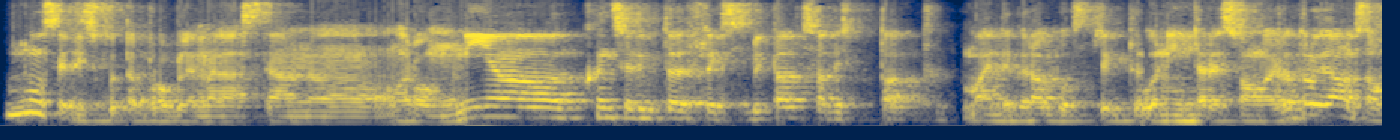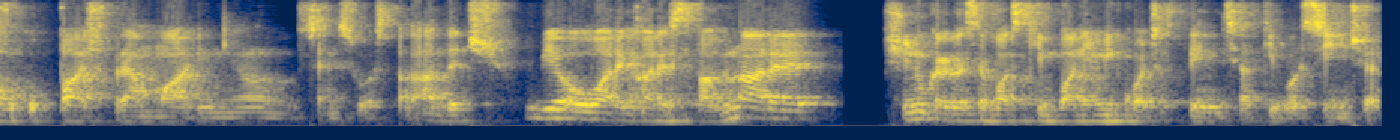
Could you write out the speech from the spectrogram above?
Nu se discută problemele astea în, în România. Când se discută de flexibilitate, s-a discutat mai degrabă strict în interesul angajatorului, dar nu s-au făcut pași prea mari în sensul ăsta. Da? Deci e o oarecare stagnare. Și nu cred că se va schimba nimic cu această inițiativă, sincer,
